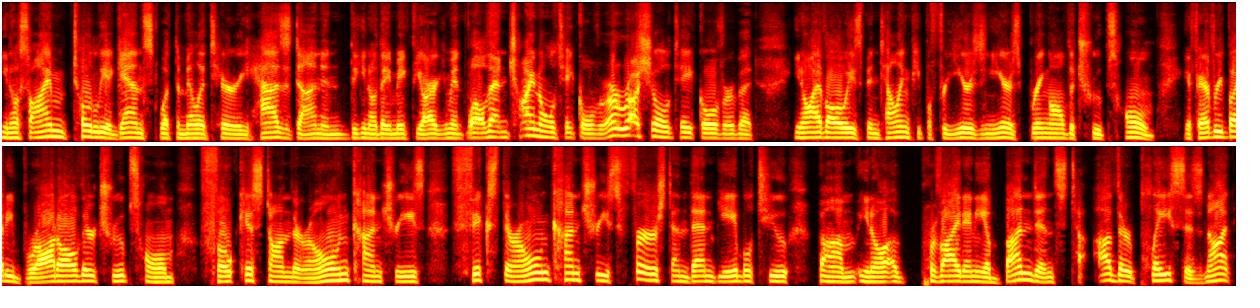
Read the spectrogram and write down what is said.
you know, so I'm totally against what the military has done. And, you know, they make the argument, well, then China will take over or Russia will take over. But, you know, I've always been telling people for years and years, bring all the troops home. If everybody brought all their troops home, focused on their own countries, fixed their own countries first, and then be able to, um, you know, uh, provide any abundance to other places, not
